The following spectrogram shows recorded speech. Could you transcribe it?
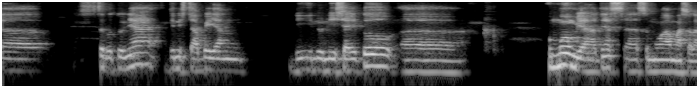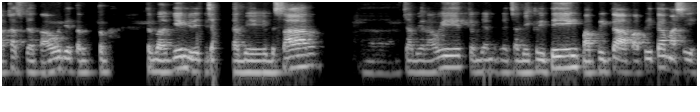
uh, sebetulnya jenis cabai yang di Indonesia itu uh, umum ya, artinya semua masyarakat sudah tahu dia ter, ter, terbagi menjadi cabai besar, uh, cabai rawit, kemudian ada cabai keriting, paprika. Paprika masih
